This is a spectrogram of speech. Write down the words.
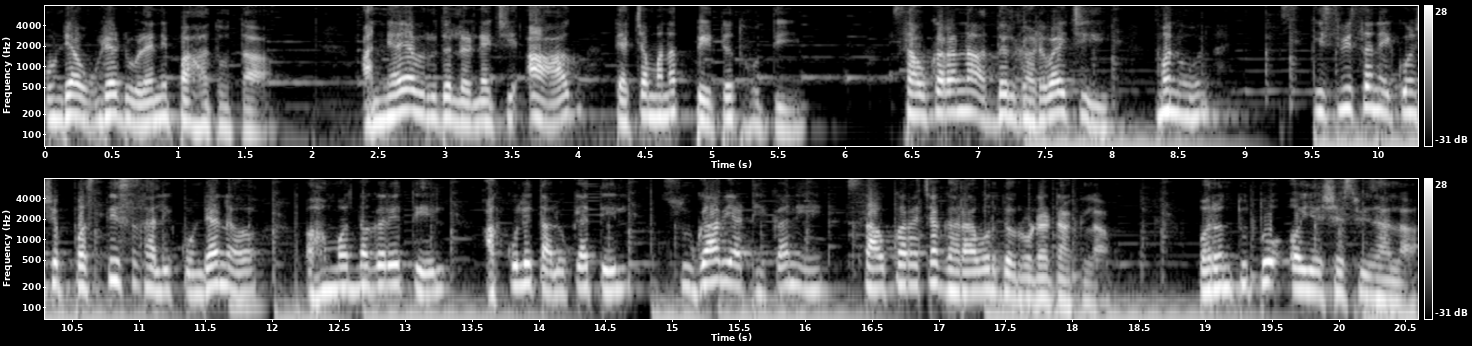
कोंड्या उघड्या डोळ्याने पाहत होता. अन्यायाविरुद्ध लढण्याची आग त्याच्या मनात पेटत होती. सावकारांना अद्दल घडवायची म्हणून इसवी सन एकोणीसशे पस्तीस साली कोंड्यानं अहमदनगर येथील अकोले तालुक्यातील सुगाव या ठिकाणी सावकाराच्या घरावर दरोडा टाकला. परंतु तो अयशस्वी झाला.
